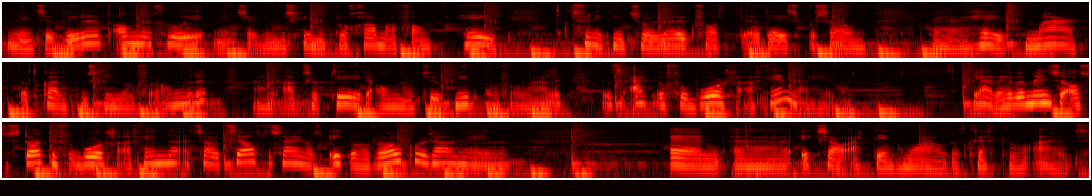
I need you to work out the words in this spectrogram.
mensen willen het andere groeien. Mensen hebben misschien een programma van: hé, hey, dat vind ik niet zo leuk wat deze persoon heeft, maar dat kan ik misschien wel veranderen. Nou, dan accepteer je de ander natuurlijk niet onvoorwaardelijk. Dat is eigenlijk een verborgen agenda hebben. Ja, daar hebben mensen als ze starten verborgen agenda. Het zou hetzelfde zijn als ik een roker zou nemen en uh, ik zou eigenlijk denken, wauw, dat krijg ik er wel uit.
